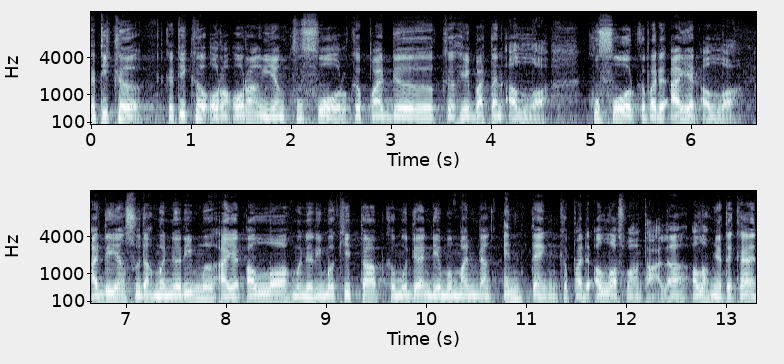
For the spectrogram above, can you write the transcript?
ketika ketika orang-orang yang kufur kepada kehebatan Allah kufur kepada ayat Allah. Ada yang sudah menerima ayat Allah, menerima kitab, kemudian dia memandang enteng kepada Allah SWT. Allah menyatakan,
